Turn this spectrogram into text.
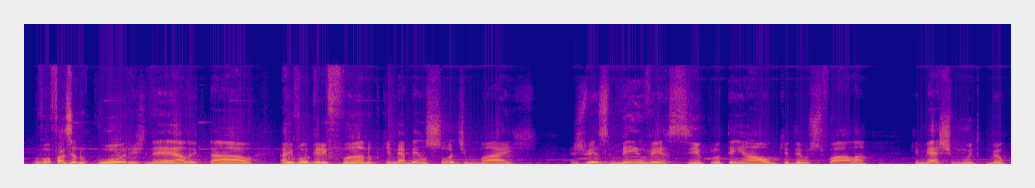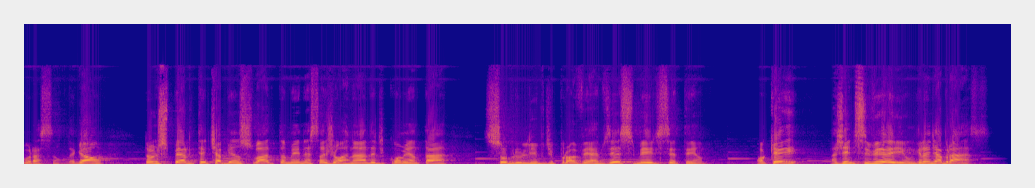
eu vou fazendo cores nela e tal, aí vou grifando, porque me abençoa demais. Às vezes, meio versículo tem algo que Deus fala que mexe muito com o meu coração. Legal? Então espero ter te abençoado também nessa jornada de comentar sobre o livro de Provérbios esse mês de setembro. Ok? A gente se vê aí. Um grande abraço.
